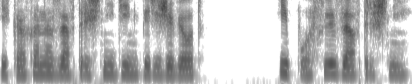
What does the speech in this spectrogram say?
И как она завтрашний день переживет, и послезавтрашний.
